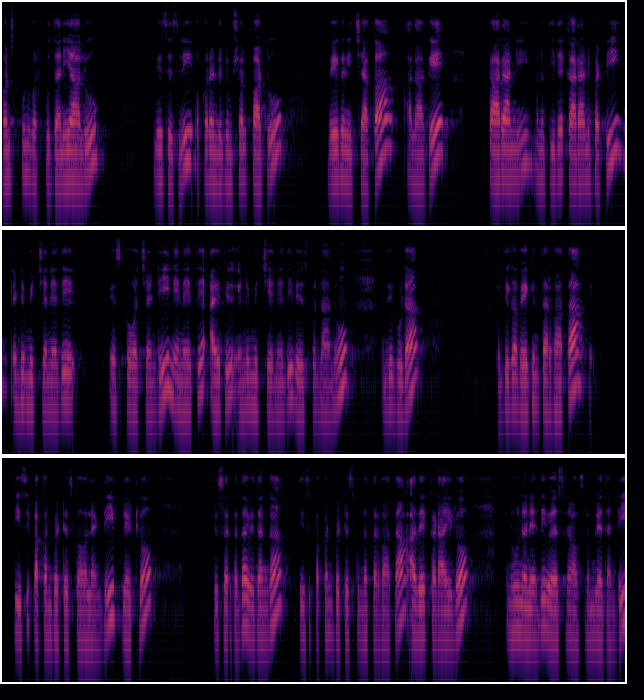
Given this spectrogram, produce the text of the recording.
వన్ స్పూన్ వరకు ధనియాలు వేసేసి ఒక రెండు నిమిషాల పాటు వేగనిచ్చాక అలాగే కారాన్ని మనం తినే కారాన్ని బట్టి ఎండుమిర్చి అనేది వేసుకోవచ్చండి. నేనైతే ఐదు ఎండుమిర్చి అనేది వేస్తున్నాను. ఇది కూడా కొద్దిగా వేగిన తర్వాత తీసి పక్కన పెట్టేసుకోవాలండి ప్లేట్లో. చూసారు కదా ఈ విధంగా తీసి పక్కన పెట్టేసుకున్న తర్వాత అదే కడాయిలో నూనె అనేది వేసిన అవసరం లేదండి.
